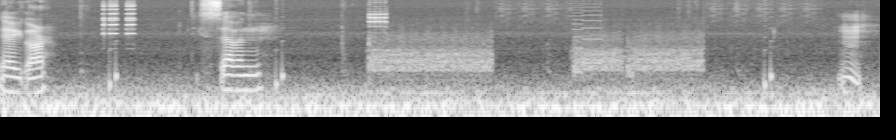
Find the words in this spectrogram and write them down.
There you go. D7. Hmm.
